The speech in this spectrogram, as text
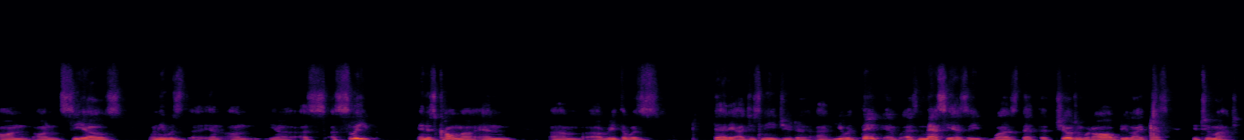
on on CL's when he was in, on you know asleep in his coma and um, Aretha was daddy I just need you to uh, you would think as messy as he was that the children would all be like that's you too much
